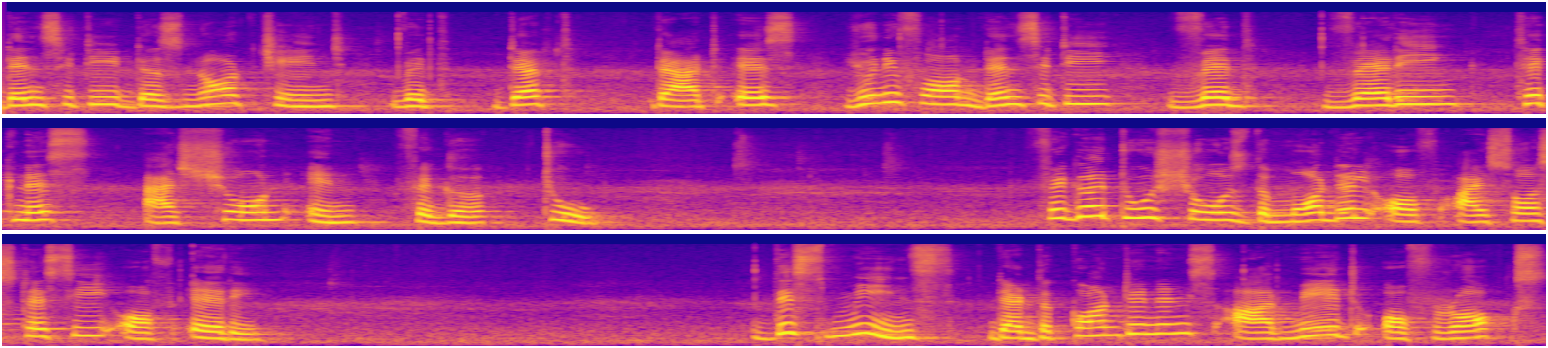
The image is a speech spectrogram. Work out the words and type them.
density does not change with depth that is uniform density with varying thickness as shown in figure 2. Figure 2 shows the model of isostasy of Airy. This means that the continents are made of rocks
